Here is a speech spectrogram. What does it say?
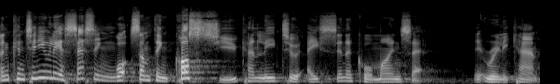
And continually assessing what something costs you can lead to a cynical mindset. It really can.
